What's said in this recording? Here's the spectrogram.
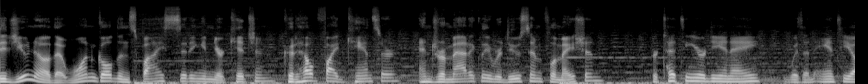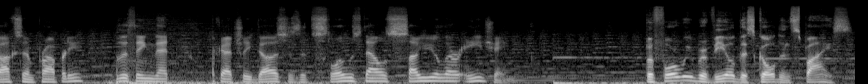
Did you know that one golden spice sitting in your kitchen could help fight cancer and dramatically reduce inflammation? Protecting your DNA with an antioxidant property. The other thing that actually does is it slows down cellular aging. Before we reveal this golden spice,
